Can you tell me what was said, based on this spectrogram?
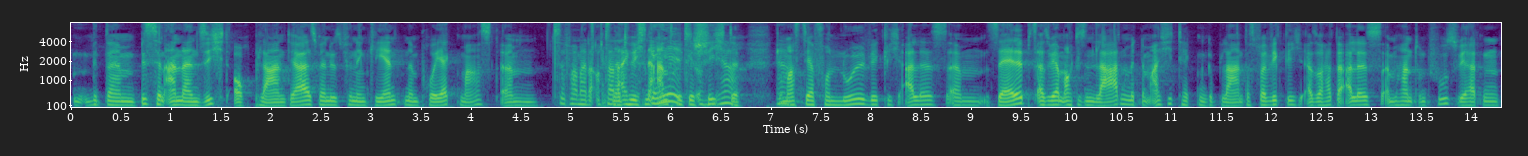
mit einem bisschen anderen Sicht auch plant, ja, als wenn du es für den Klienten ein Projekt machst. Ähm, Das ist auch ist natürlich eine andere Geld und- Geschichte. ja, Du ja. machst ja von null wirklich alles ähm, selbst. Also wir haben auch diesen Laden mit einem Architekten geplant. Das war wirklich, also hatte alles ähm, Hand und Fuß. Wir hatten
